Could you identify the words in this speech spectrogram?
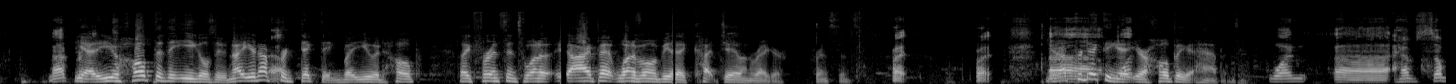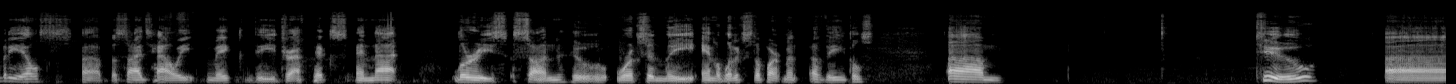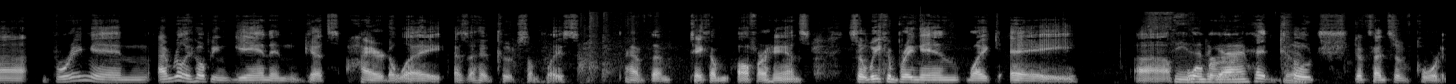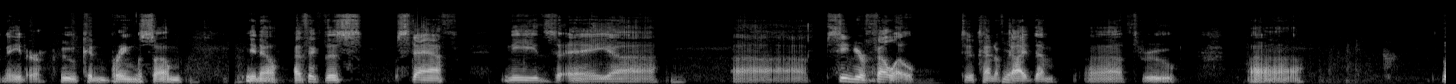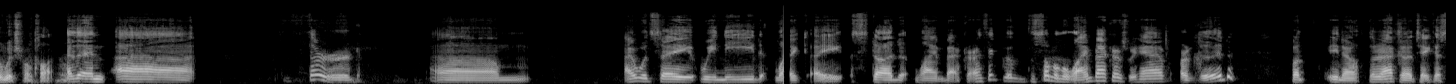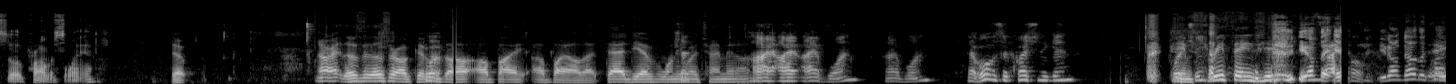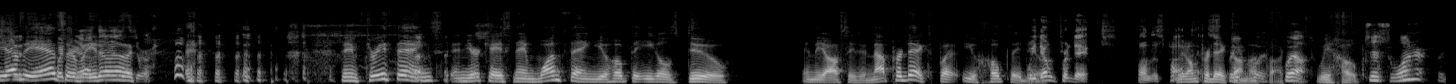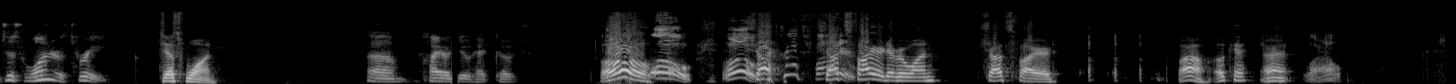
Not Yeah, you hope that the Eagles do. Not you're not predicting, but you would hope. Like for instance, one of I bet one of them would be like cut Jalen Reagor, for instance. right, right. You're not Uh, predicting it. one- You're hoping it happens. one uh, have somebody else uh, besides Howie make the draft picks and not Lurie's son, who works in the analytics department of the Eagles. Um, two, uh, bring in. I'm really hoping Gannon gets hired away as a head coach someplace. Have them take him off our hands, so we can bring in like a uh, former head Yeah. coach, defensive coordinator who can bring some. You know, I think this staff needs a uh, uh, senior fellow to kind of Yeah. guide them uh, through uh, the which one call And then uh, third, um, I would say we need like a stud linebacker. I think the, some of the linebackers we have are good, but you know they're not going to take us to the promised land. Yep. All right, those are those are all good Well- ones. I'll, I'll buy I'll buy all that. Dad, do you have one you want to chime in on? I, I, I have one. I have one. Now, what was the question again? Name three things you You have the Oh. you don't know the question. you have the answer, but you have don't know the the- name three things. In your case, name one thing you hope the Eagles do in the offseason. Not predict, but you hope they do. We don't predict on this podcast. We don't predict We- on the we- podcast. well- we hope. Just one, or, just one or three. Just one. Um, hire a new head coach. Oh, Whoa! Whoa! Shot- shots fired! shots fired, everyone. Shots fired. Wow. Okay. All right. Wow.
